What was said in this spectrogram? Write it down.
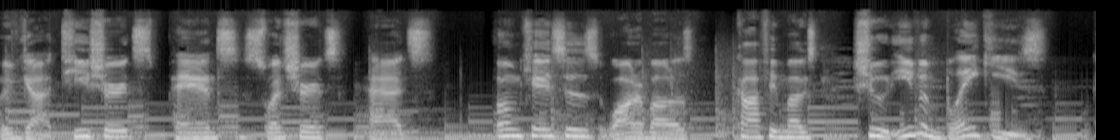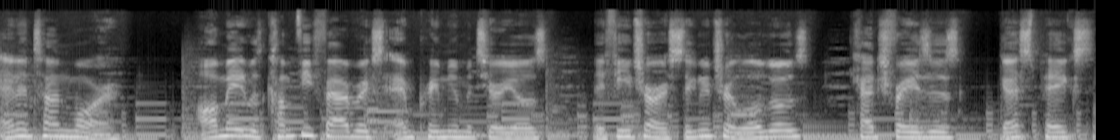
We've got t shirts, pants, sweatshirts, hats, phone cases, water bottles, coffee mugs, shoot, even blankies, and a ton more. All made with comfy fabrics and premium materials. They feature our signature logos, catchphrases, guest picks,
